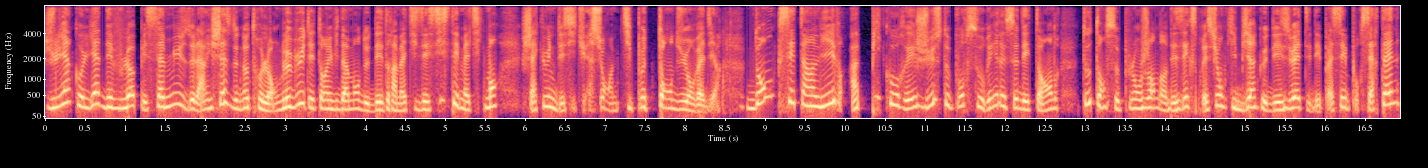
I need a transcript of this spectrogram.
Julien Colliat développe et s'amuse de la richesse de notre langue. Le but étant évidemment de dédramatiser systématiquement chacune des situations un petit peu tendues, on va dire. Donc c'est un livre à picorer juste pour sourire et se détendre, tout en se plongeant dans des expressions qui, bien que désuètes et dépassées pour certaines,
